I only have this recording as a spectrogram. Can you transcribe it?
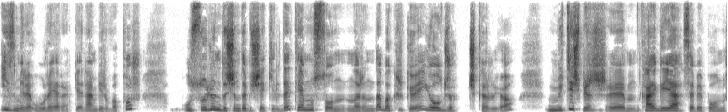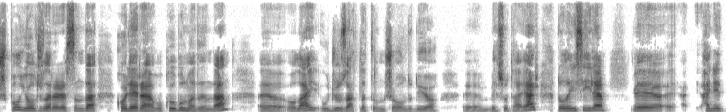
İzmir'e uğrayarak gelen bir vapur usulün dışında bir şekilde Temmuz sonlarında Bakırköy'e yolcu çıkarıyor. Müthiş bir e, kaygıya sebep olmuş bu. Yolcular arasında kolera vuku bulmadığından e, olay ucuz atlatılmış oldu diyor e, Mesut Ayer. Dolayısıyla e, hani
